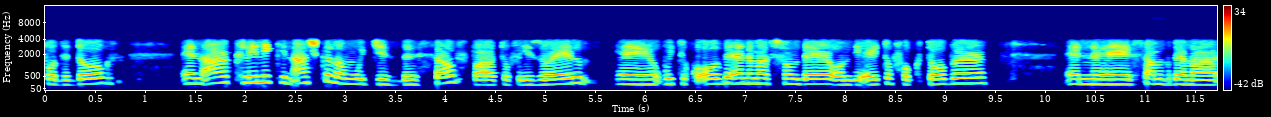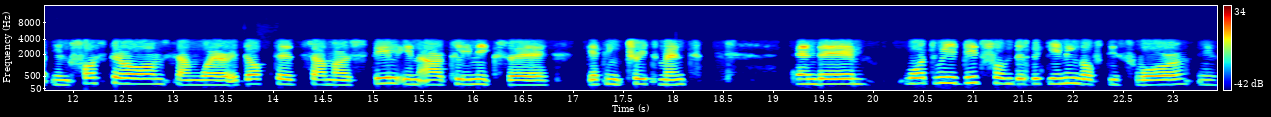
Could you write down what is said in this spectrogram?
for the dogs. And our clinic in Ashkelon, which is the south part of Israel, uh, we took all the animals from there on the 8th of October. and uh, some of them are in foster homes, some were adopted, some are still in our clinics uh, getting treatment. And uh, what we did from the beginning of this war is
